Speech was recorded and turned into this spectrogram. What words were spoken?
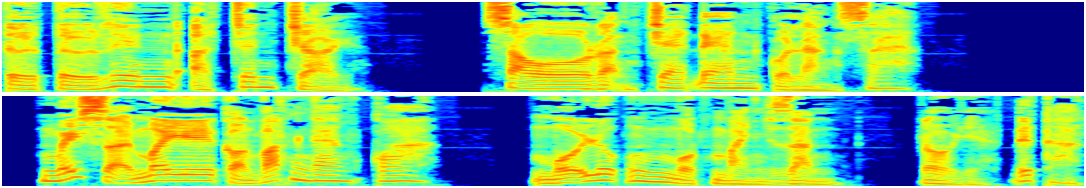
từ từ lên ở chân trời sau rặng tre đen của làng xa. Mấy sợi mây còn vắt ngang qua, mỗi lúc một mảnh dần, rồi đứt hẳn.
